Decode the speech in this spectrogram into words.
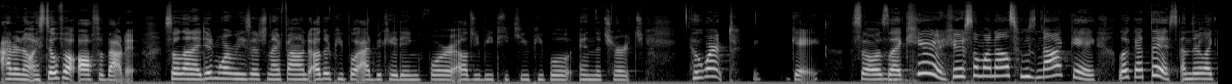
I don't know, I still felt off about it. So then I did more research and I found other people advocating for LGBTQ people in the church who weren't gay. So I was like, here, here's someone else who's not gay. Look at this. And they're like,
